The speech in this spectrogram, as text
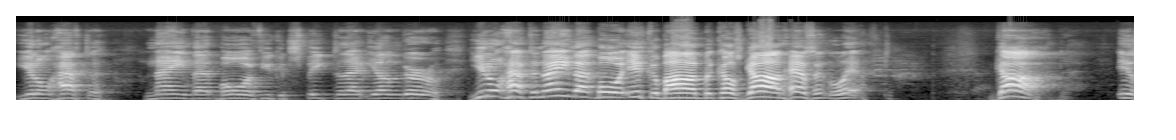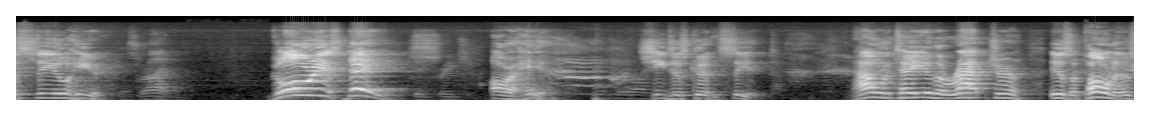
You don't have to name that boy if you could speak to that young girl. You don't have to name that boy Ichabod because God hasn't left. God is still here. Right. Glorious days are ahead. She just couldn't see it. And I want to tell you the rapture is upon us,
